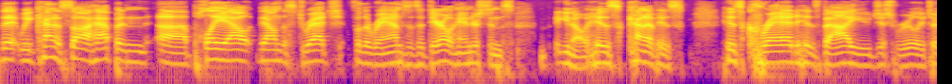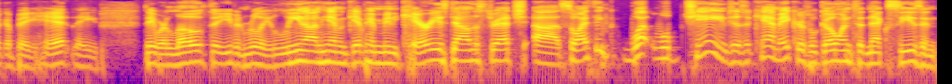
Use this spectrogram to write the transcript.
that we kind of saw happen uh, play out down the stretch for the Rams is that Darrell Henderson's, you know, his kind of his his cred, his value just really took a big hit. They they were loath to even really lean on him and give him many carries down the stretch. Uh, so I think what will change is that Cam Akers will go into next season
